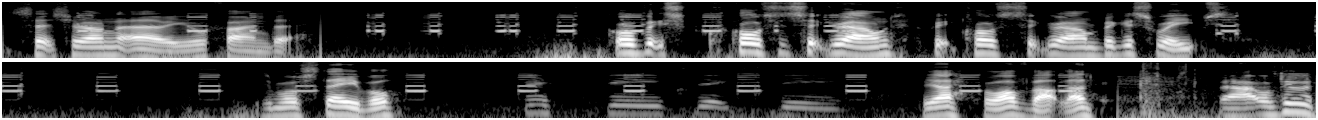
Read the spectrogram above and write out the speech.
Search around the area, you'll find it. Go a bit closer to the ground, a bit closer to the ground, bigger sweeps. Is it more stable? 50, 60. Yeah, we'll have that then. Right, we'll do a,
